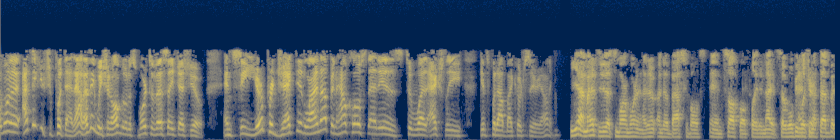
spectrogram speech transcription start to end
want to. I think you should put that out. I think we should all go to Sports of SHSU and see your projected lineup and how close that is to what actually gets put out by Coach Sirianni. Yeah, I might have to do that tomorrow morning. I know I know basketball and softball play tonight, so we'll be That's looking true. at that. But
